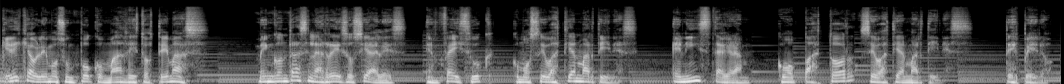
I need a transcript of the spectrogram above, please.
¿Querés que hablemos un poco más de estos temas? Me encontrás en las redes sociales, en Facebook como Sebastián Martínez en Instagram como Pastor Sebastián Martínez. Te espero.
